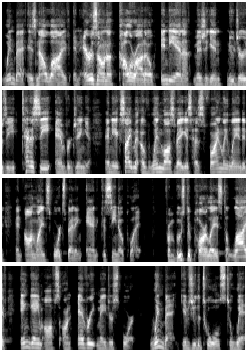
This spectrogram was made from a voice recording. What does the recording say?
WynnBET is now live in Arizona, Colorado, Indiana, Michigan, New Jersey, Tennessee, and Virginia. And the excitement of Wynn Las Vegas has finally landed in online sports betting and casino play. From boosted parlays to live in game offs on every major sport, WynnBET gives you the tools to win.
